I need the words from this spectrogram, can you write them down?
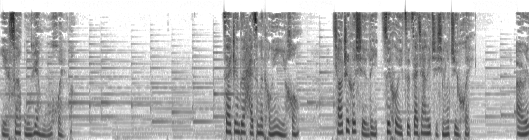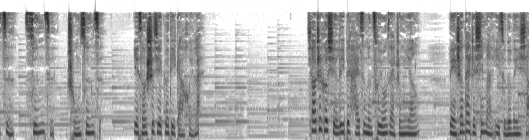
也算无怨无悔了。在征得孩子们同意以后，乔治和雪莉最后一次在家里举行了聚会，儿子、孙子、重孙子，也从世界各地赶回来。乔治和雪莉被孩子们簇拥在中央，脸上带着心满意足的微笑。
